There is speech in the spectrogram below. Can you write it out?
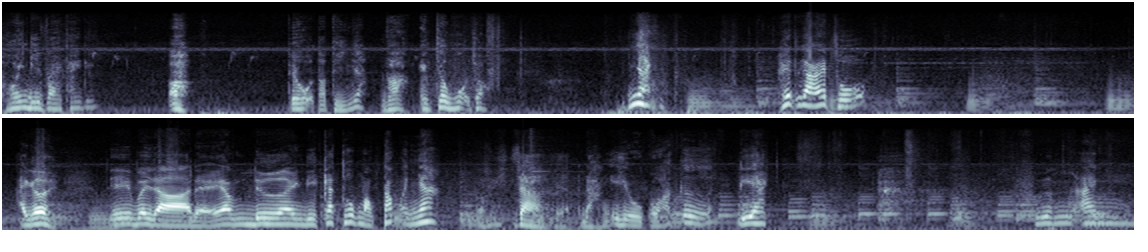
Thôi anh đi về thay đi. Ờ Thế hộ tao tí nhá. Vâng em trông hộ cho. Nhanh! Hết ga hết số anh ơi Thế bây giờ để em đưa anh đi cắt thuốc mọc tóc anh nhá. Ôi giời đáng yêu quá cơ. Đi anh. Phương Anh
